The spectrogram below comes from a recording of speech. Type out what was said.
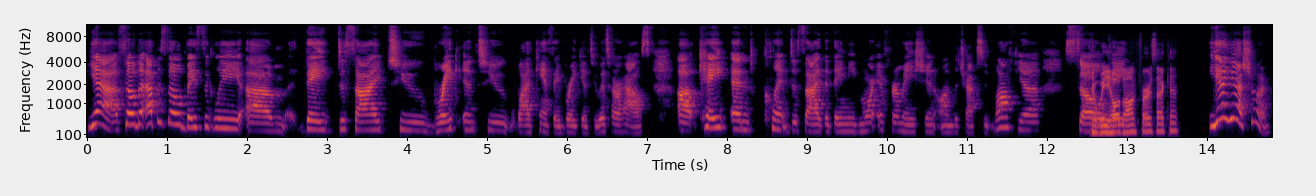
yeah, so the episode basically um they decide to break into well, I can't say break into, it's her house. Uh Kate and Clint decide that they need more information on the tracksuit mafia. So Can we hold on for a second? Yeah, yeah, sure.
